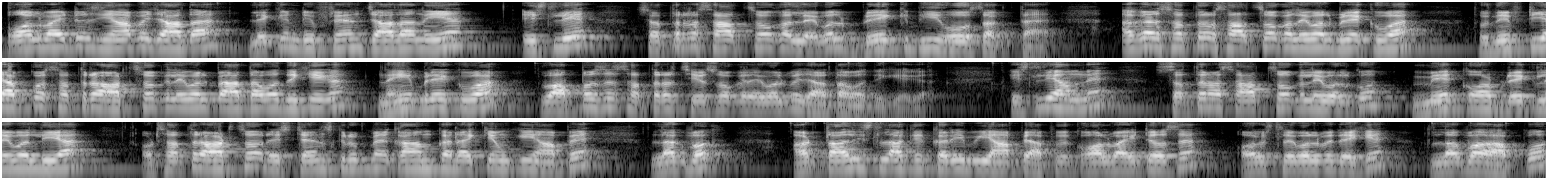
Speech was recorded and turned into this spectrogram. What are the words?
कॉल वाइटर्स यहाँ पे ज़्यादा है, लेकिन डिफरेंस ज़्यादा नहीं है, इसलिए सत्रह सात सौ का लेवल ब्रेक भी हो सकता है। अगर सत्रह सात सौ का लेवल ब्रेक हुआ तो निफ्टी आपको सत्रह आठ सौ के लेवल पे आता हुआ दिखेगा, नहीं ब्रेक हुआ तो वापस से सत्रह छः सौ के लेवल पे जाता हुआ दिखेगा। इसलिए हमने सत्रह सात सौ के लेवल को मेक और ब्रेक लेवल लिया और सत्रह आठ सौ रेस्टेंस के रूप में काम कर रहा क्योंकि यहाँ पे लगभग अड़तालीस लाख के करीब यहाँ पे आपके कॉल वाइटर्स है और इस लेवल पे देखें तो लगभग आपको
